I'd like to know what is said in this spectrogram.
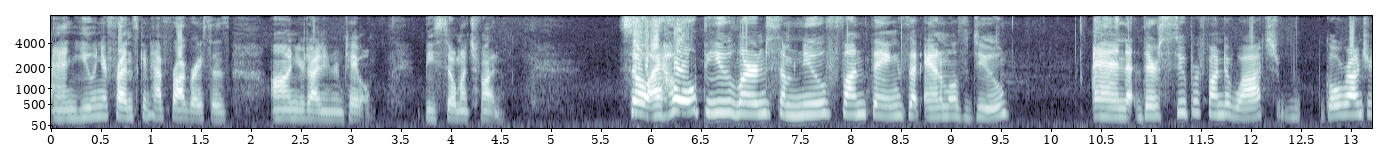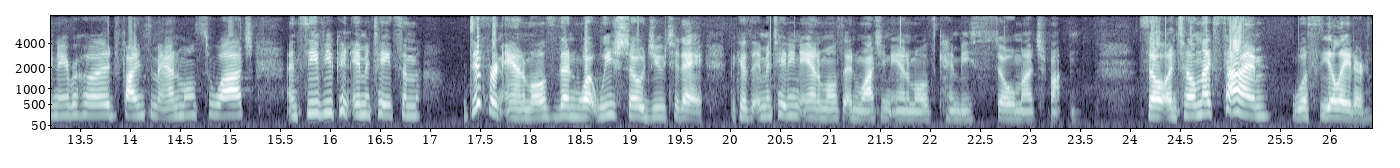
And you and your friends can have frog races on your dining room table. Be so much fun. So I hope you learned some new fun things that animals do. And they're super fun to watch. Go around your neighborhood, find some animals to watch, and see if you can imitate some different animals than what we showed you today. Because imitating animals and watching animals can be so much fun. So until next time, we'll see you later.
